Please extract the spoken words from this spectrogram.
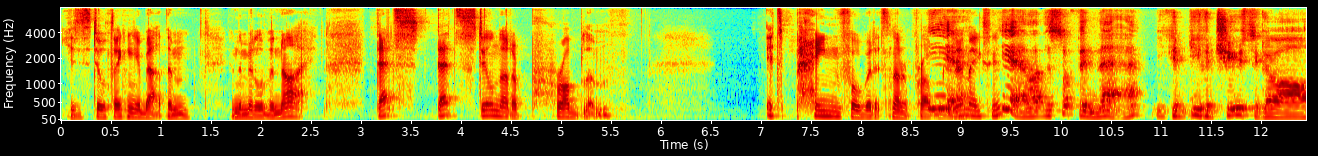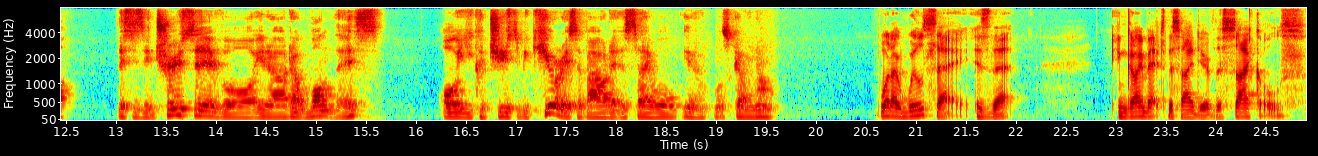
you're still thinking about them in the middle of the night. That's that's still not a problem. It's painful, but it's not a problem. Does that make sense? Yeah, like there's something there. You could you could choose to go, oh, this is intrusive, or you know, I don't want this, or you could choose to be curious about it and say, well, you know, what's going on? What I will say is that in going back to this idea of the cycles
